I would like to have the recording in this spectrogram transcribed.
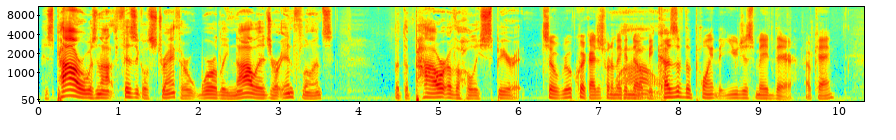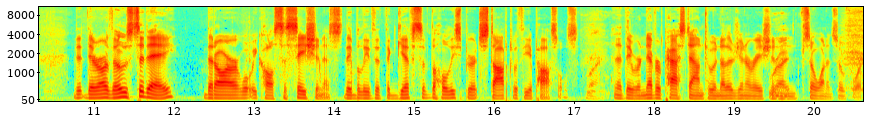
His power was not physical strength or worldly knowledge or influence, but the power of the Holy Spirit. So, real quick, I just want to make a note because of the point that you just made there, okay? That there are those today that are what we call cessationists. They believe that the gifts of the Holy Spirit stopped with the apostles Right. and that they were never passed down to another generation Right. and so on and so forth.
